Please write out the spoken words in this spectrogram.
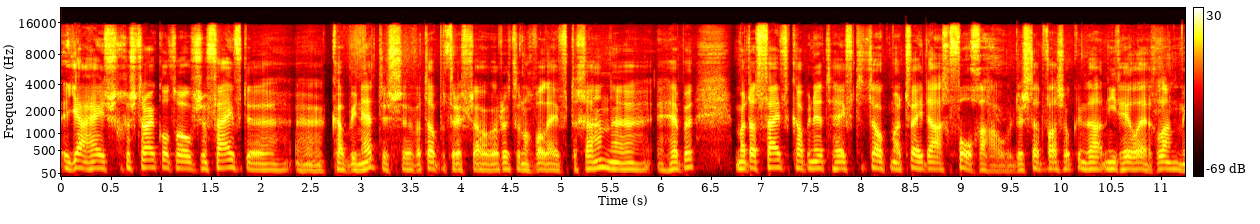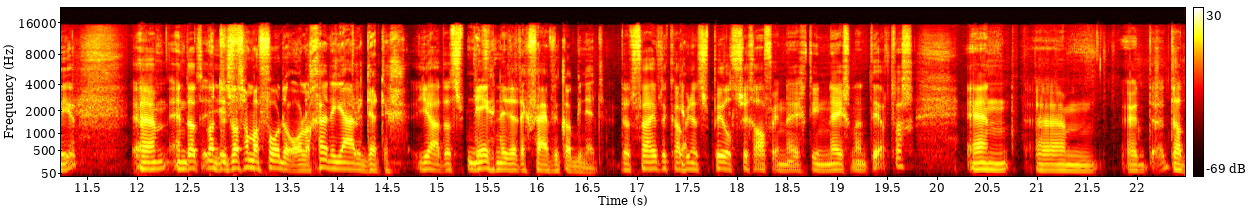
ja, hij is gestruikeld over zijn vijfde uh, kabinet. Dus uh, wat dat betreft zou Rutte nog wel even te gaan hebben. Maar dat vijfde kabinet heeft het ook maar twee dagen volgehouden. Dus dat was ook inderdaad niet heel erg lang meer. Um, en dat Want het was allemaal voor de oorlog, hè, de jaren 30. Ja, dat 39, vijfde kabinet. Dat vijfde kabinet ja. speelt zich af in 1939. En um, dat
